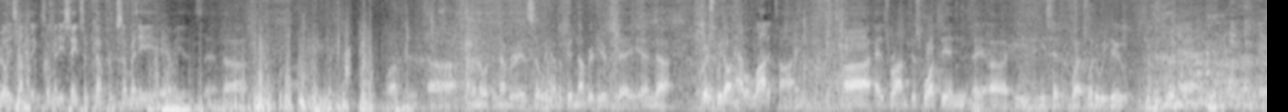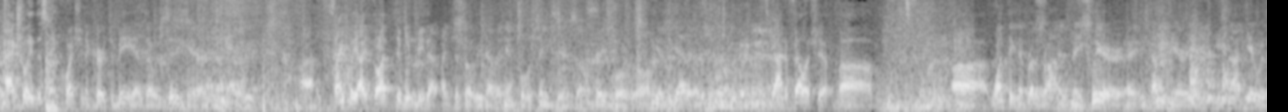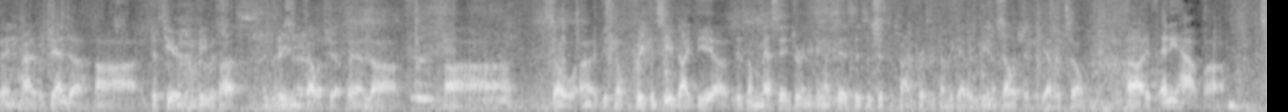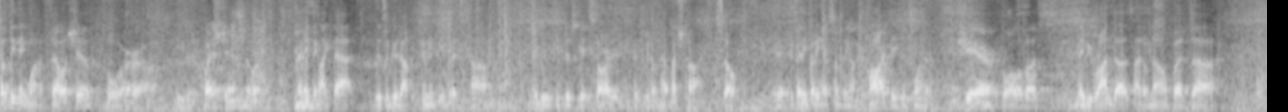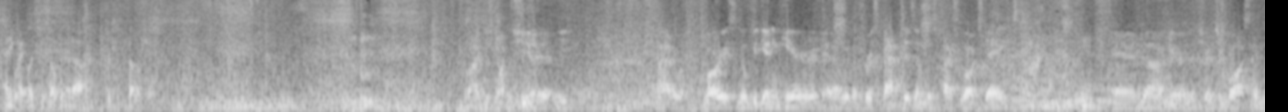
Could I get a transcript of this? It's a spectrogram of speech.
really something. So many saints have come from so many areas, and uh, Uh, I don't know what the number is, so we have a good number here today. And uh, of course, we don't have a lot of time. Uh, as Ron just walked in, uh, he, he said, what, what do we do? actually, the same question occurred to me as I was sitting here. You know, uh, frankly, I thought there wouldn't be that. I just thought we'd have a handful of saints here. So praise the Lord, we're all here together. It's kind of fellowship. Um, uh, one thing that Brother Ron has made clear uh, in coming here is he's not here with any kind of agenda, uh, just here to be with us and to be in the fellowship. And uh, uh, so uh, there's no preconceived idea, there's no message or anything like this. This is just a time for us to come together and be in a fellowship together. So uh, if any have uh, something they want to fellowship or uh, even a question or, or, anything like that, there's a good opportunity. But um, maybe we could just get started because we don't have much time. So if anybody has something on their heart they just want to share for all of us, maybe Ron does, I don't know, but uh, Anyway, let's just open it up for some fellowship. Well, I just wanted to share that we I had a glorious new beginning here uh, with the first baptism this past Lord's Day, and uh, here in the church in Boston.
